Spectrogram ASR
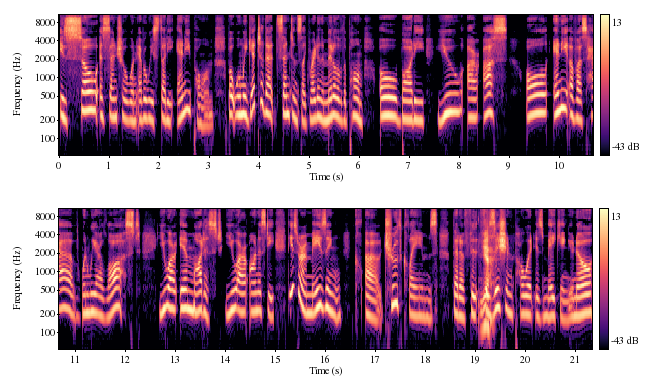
is so essential whenever we study any poem. But when we get to that sentence, like right in the middle of the poem, oh, body, you are us. All any of us have when we are lost. You are immodest. You are honesty. These are amazing uh, truth claims that a phy- Yeah. physician poet is making, you know?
